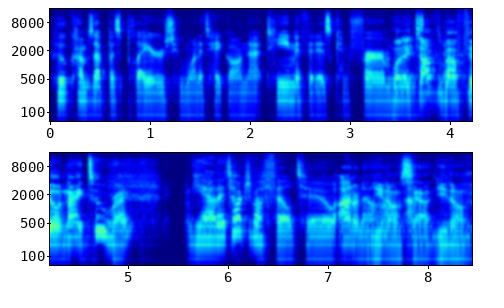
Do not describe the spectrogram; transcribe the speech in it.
who comes up as players who want to take on that team if it is confirmed. Well, they talked like about that. Phil Knight too, right? Yeah, they talked about Phil too. I don't know. You don't sound. You don't.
